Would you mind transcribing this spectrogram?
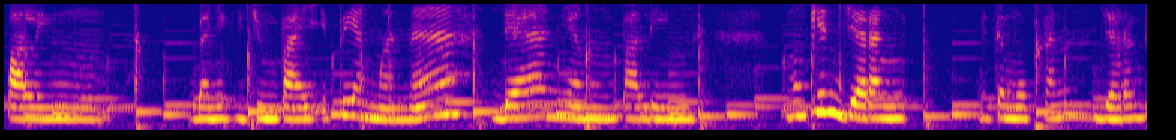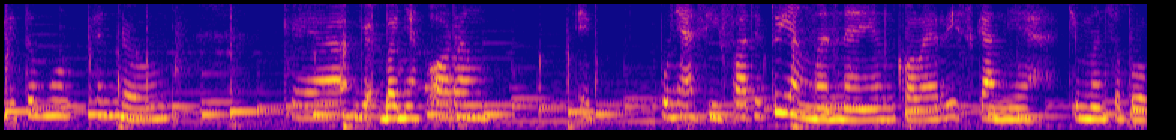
paling banyak dijumpai itu yang mana dan yang paling mungkin jarang ditemukan, jarang ditemukan dong gak banyak orang punya sifat itu yang mana? Yang koleris kan ya? Cuman 10%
